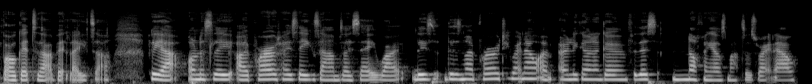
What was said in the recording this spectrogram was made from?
but I'll get to that a bit later. But yeah, honestly, I prioritize the exams. I say, right, this this is my priority right now. I'm only going to go in for this. Nothing else matters right now,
